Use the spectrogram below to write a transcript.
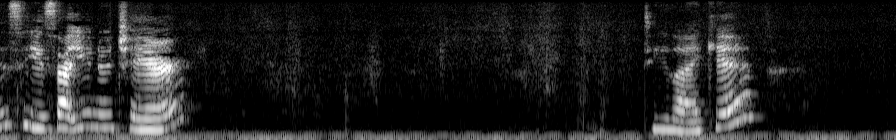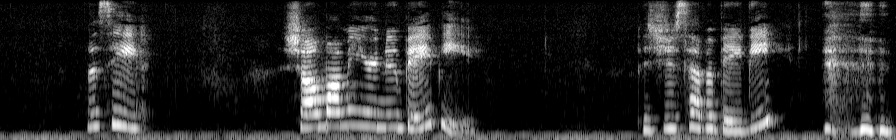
Lizzie, is that your new chair? Do you like it? Lizzie, show mommy your new baby. Did you just have a baby? Do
